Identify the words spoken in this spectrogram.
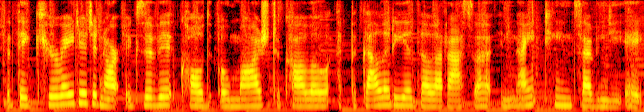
that they curated an art exhibit called Homage to Kahlo at the Galleria de la Raza in 1978.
